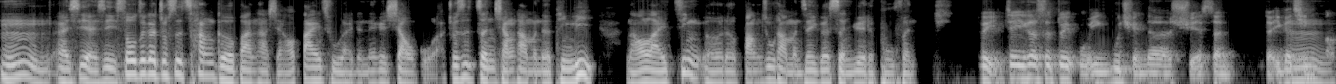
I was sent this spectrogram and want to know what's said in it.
嗯，哎是哎是，说这个就是唱歌班他想要带出来的那个效果啦，就是增强他们的听力，然后来进而的帮助他们这个声乐的部分。对，这一个是对五音不全的学生的一个情况。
